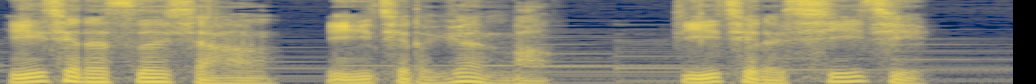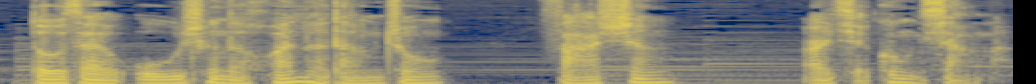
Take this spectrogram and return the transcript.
一切的思想，一切的愿望，一切的希冀。”都在无声的欢乐当中发生，而且共享了。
